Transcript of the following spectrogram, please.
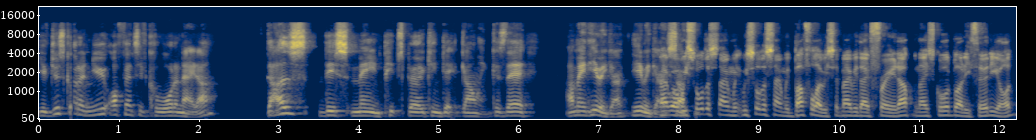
You've just got a new offensive coordinator. Does this mean Pittsburgh can get going? Because they're, I mean, here we go. Here we go. Mate, well, so, we saw the same. We saw the same with Buffalo. We said maybe they free it up and they scored bloody thirty odd.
